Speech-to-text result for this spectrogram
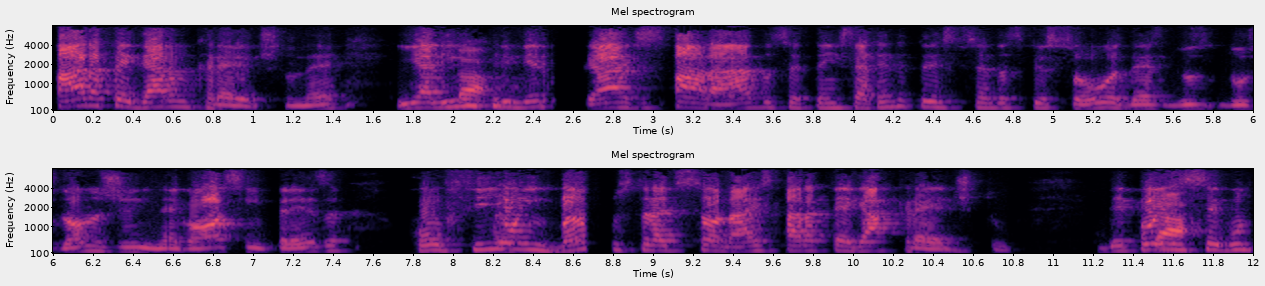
para pegar um crédito, né? E ali, tá. em primeiro lugar, disparado, você tem 73% das pessoas, né, dos, dos, donos de negócio e empresa, confiam é. em bancos tradicionais para pegar crédito. Depois, tá. em segundo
